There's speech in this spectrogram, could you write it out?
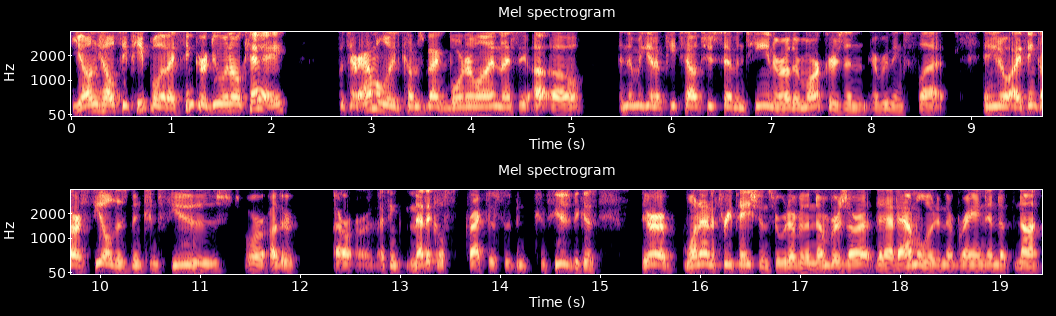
Young, healthy people that I think are doing okay, but their amyloid comes back borderline, and I say, uh oh. And then we get a p-tau 217 or other markers, and everything's flat. And you know, I think our field has been confused, or other, or, or I think medical practice has been confused because there are one out of three patients, or whatever the numbers are, that have amyloid in their brain end up not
